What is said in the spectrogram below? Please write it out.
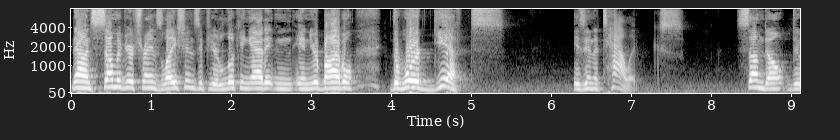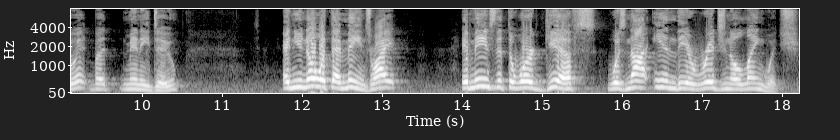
Now, in some of your translations, if you're looking at it in, in your Bible, the word gifts is in italics. Some don't do it, but many do. And you know what that means, right? It means that the word gifts was not in the original language.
